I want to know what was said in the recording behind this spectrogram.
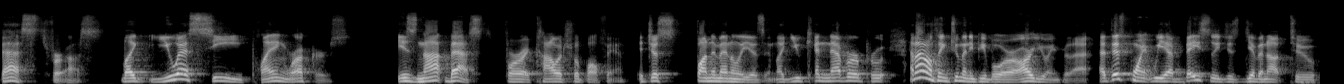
best for us. Like USC playing Rutgers is not best for a college football fan. It just fundamentally isn't. Like you can never prove, and I don't think too many people are arguing for that. At this point, we have basically just given up to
